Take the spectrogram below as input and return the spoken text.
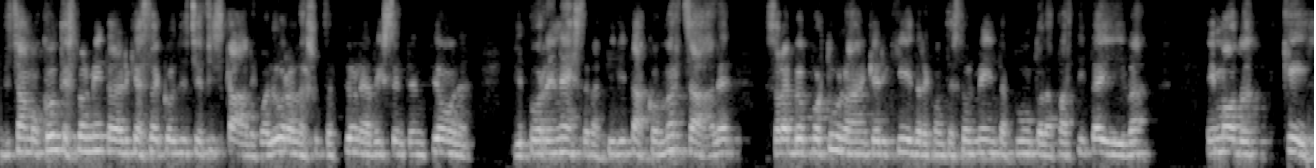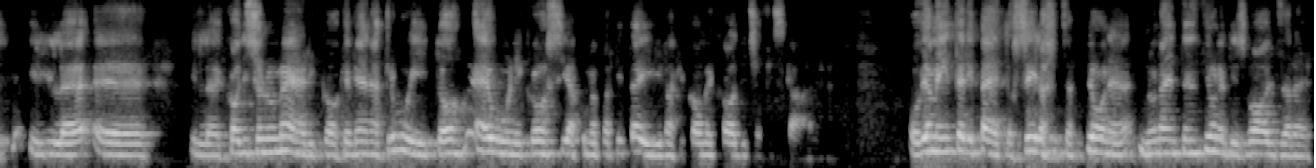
diciamo, contestualmente alla richiesta del codice fiscale, qualora l'associazione avesse intenzione di porre in essere attività commerciale, sarebbe opportuno anche richiedere contestualmente appunto la partita IVA in modo che il, eh, il codice numerico che viene attribuito è unico sia come partita IVA che come codice fiscale. Ovviamente, ripeto, se l'associazione non ha intenzione di svolgere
